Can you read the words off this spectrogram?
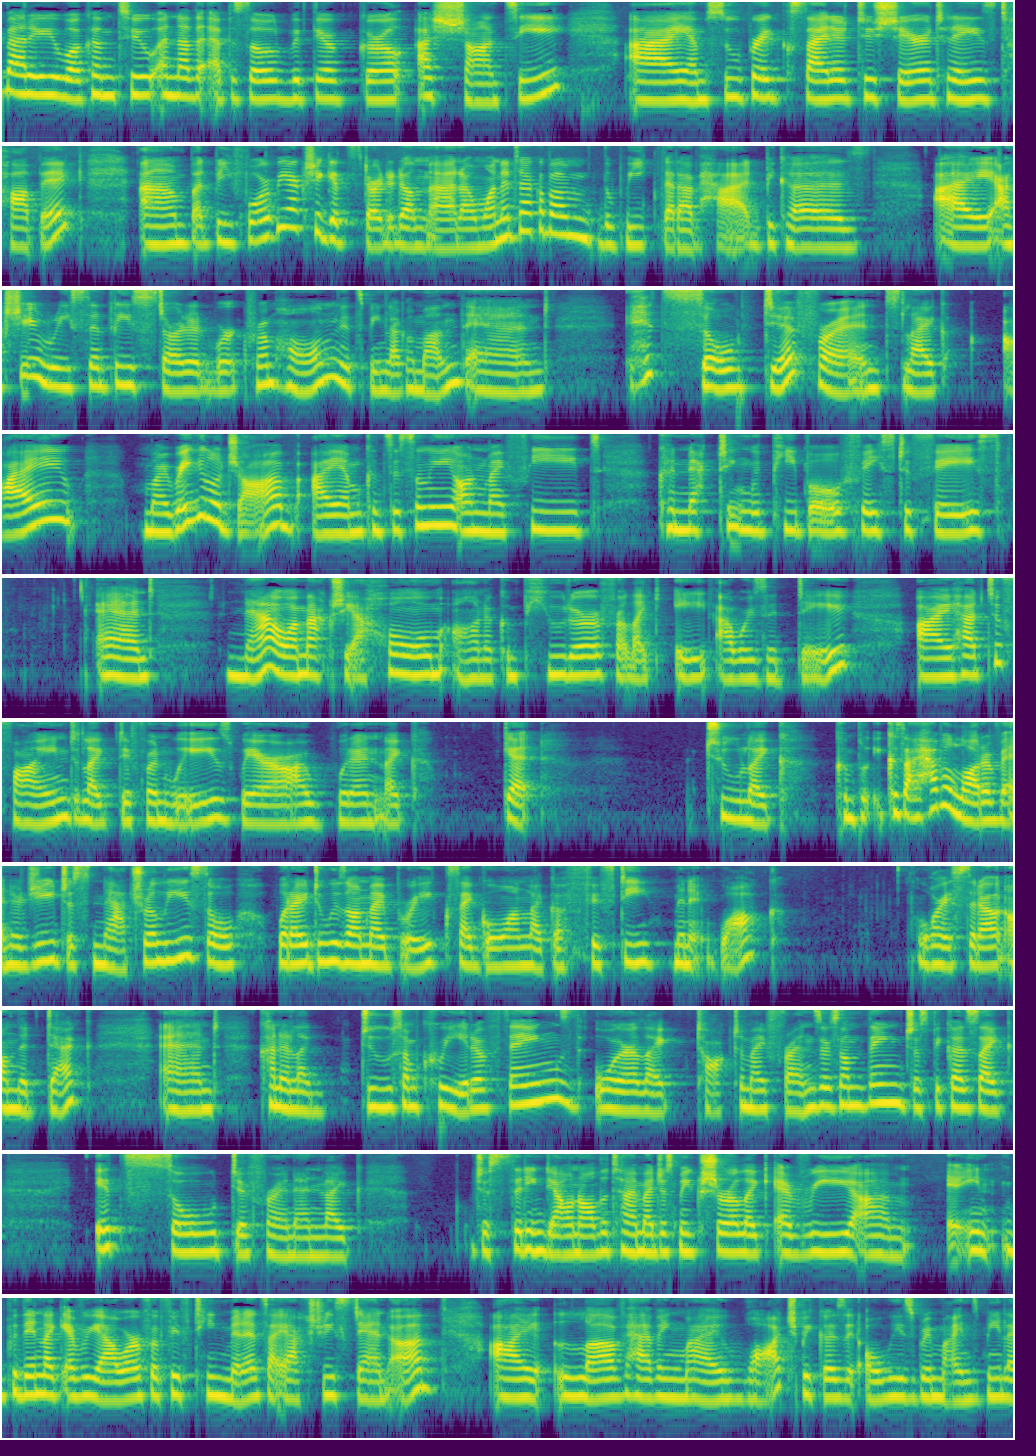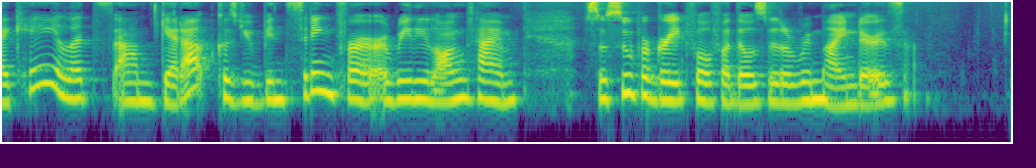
everybody. Welcome to another episode with your girl Ashanti. I am super excited to share today's topic. Um, but before we actually get started on that, I want to talk about the week that I've had because I actually recently started work from home. It's been like a month and it's so different. Like, I, my regular job, I am consistently on my feet connecting with people face to face. And now I'm actually at home on a computer for like eight hours a day. I had to find like different ways where I wouldn't like get to like complete because I have a lot of energy just naturally. So what I do is on my breaks, I go on like a 50 minute walk or I sit out on the deck and kind of like do some creative things or like talk to my friends or something just because like it's so different and like just sitting down all the time i just make sure like every um in within like every hour for 15 minutes i actually stand up. I love having my watch because it always reminds me like hey let's um, get up because you've been sitting for a really long time. So super grateful for those little reminders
